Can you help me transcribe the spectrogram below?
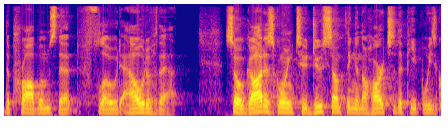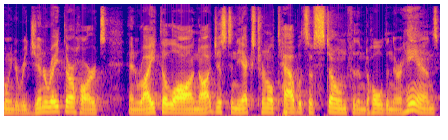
the problems that flowed out of that. So God is going to do something in the hearts of the people. He's going to regenerate their hearts and write the law, not just in the external tablets of stone for them to hold in their hands,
